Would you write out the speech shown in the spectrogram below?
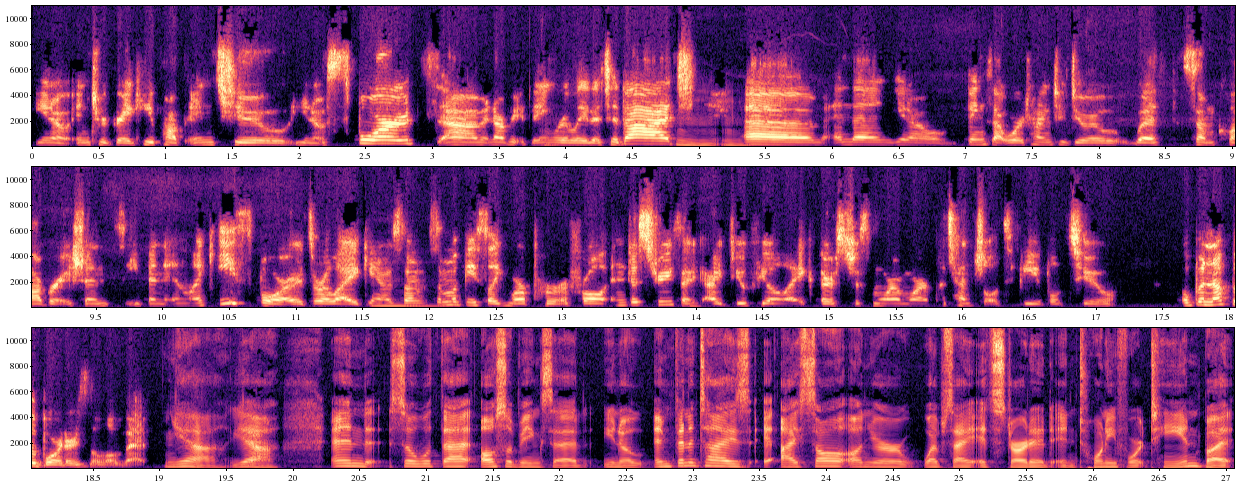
you know integrate K-pop into you know sports um, and everything related to that, mm-hmm. um, and then you know things that we're trying to do with some collaborations, even in like esports or like you know mm-hmm. some some of these like more peripheral industries. I, I do feel like there's just more and more potential to be able to open up the borders a little bit. Yeah, yeah. And so with that also being said, you know, Infinitize I saw on your website it started in 2014, but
